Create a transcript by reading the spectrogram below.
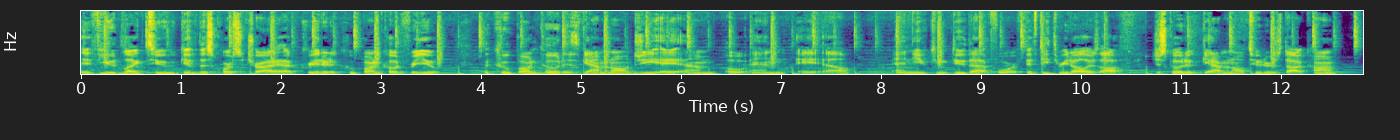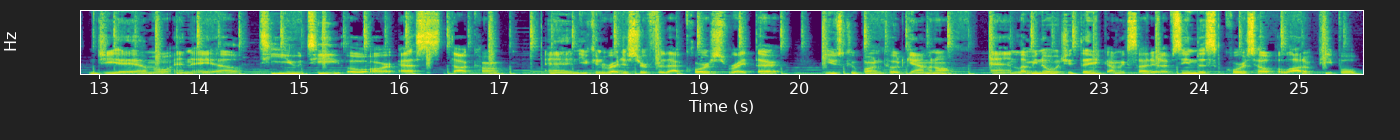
if you'd like to give this course a try, I've created a coupon code for you. The coupon code is GAMONAL, G A M O N A L, and you can do that for $53 off. Just go to gamonaltutors.com, G A M O N A L T U T O R S.com, and you can register for that course right there. Use coupon code GAMONAL and let me know what you think. I'm excited. I've seen this course help a lot of people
